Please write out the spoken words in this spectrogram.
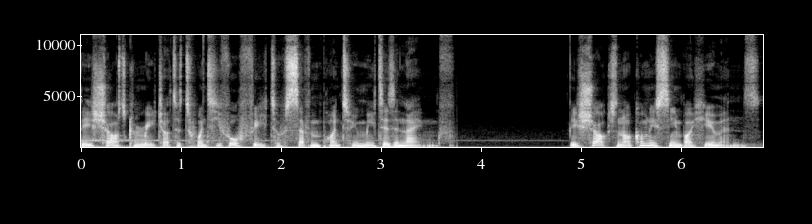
These sharks can reach up to 24 feet or 7.2 meters in length. These sharks are not commonly seen by humans,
